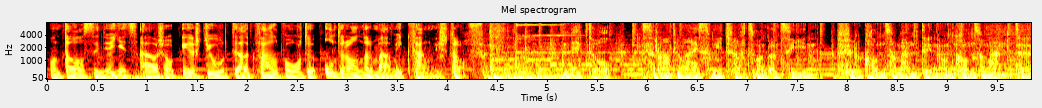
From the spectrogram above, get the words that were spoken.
Und da sind ja jetzt auch schon erste Urteile gefällt worden, unter anderem auch mit Gefängnisstrafen. Netto. Das Radio 1 Wirtschaftsmagazin für Konsumentinnen und Konsumenten.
